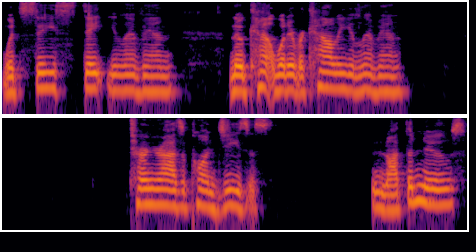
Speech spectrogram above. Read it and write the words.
what city, state you live in, no count, whatever county you live in, turn your eyes upon Jesus, not the news,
